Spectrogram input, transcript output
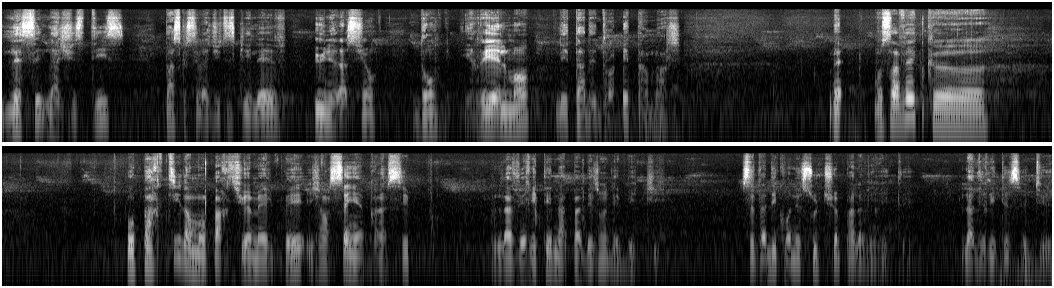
laisser la justice, parce que c'est la justice qui élève une nation. Donc réellement, l'état de droit est en marche. Mais vous savez que au parti, dans mon parti MLP, j'enseigne un principe. La vérité n'a pas besoin de béquilles. C'est-à-dire qu'on ne soutient pas la vérité. La vérité, c'est Dieu.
